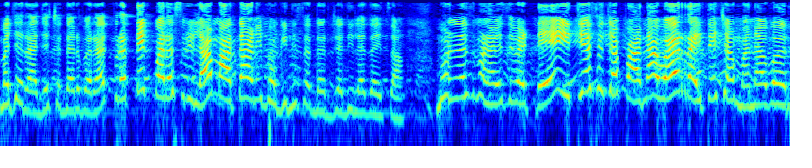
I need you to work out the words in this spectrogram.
माझ्या राजाच्या दरबारात प्रत्येक परस्त्रीला माता आणि भगिनीचा दर्जा दिला जायचा. म्हणूनच म्हणावेसे वाटते इतिहासाच्या पानावर रयतेच्या मनावर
